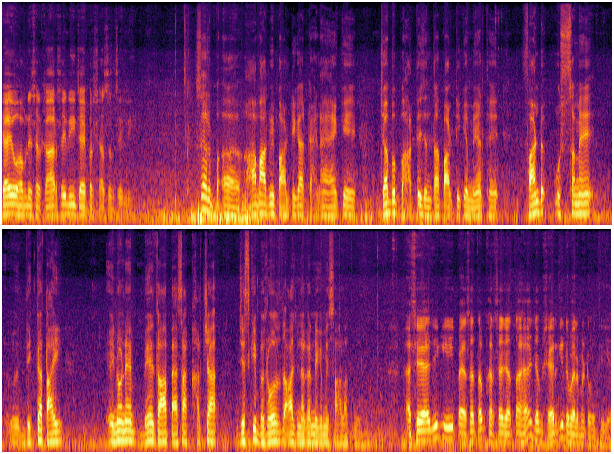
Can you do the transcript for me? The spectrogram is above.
चाहे वो हमने सरकार से ली, चाहे प्रशासन से ली। सर आम आदमी पार्टी का कहना है कि जब भारतीय जनता पार्टी के मेयर थे, फंड उस समय दिक्कत आई इन्होंने बेताब पैसा खर्चा जिसकी बदौलत आज नगर निगम इस हालत में ऐसे है जी कि पैसा तब खर्चा जाता है जब शहर की डेवलपमेंट होती है।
